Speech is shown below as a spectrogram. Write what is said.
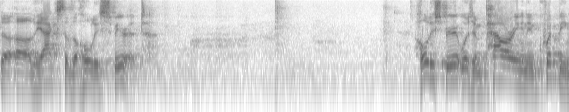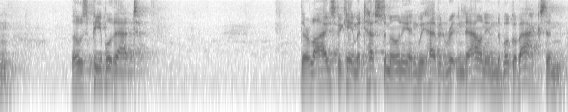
the, uh, the Acts of the Holy Spirit. Holy Spirit was empowering and equipping those people that their lives became a testimony, and we have it written down in the book of Acts. And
